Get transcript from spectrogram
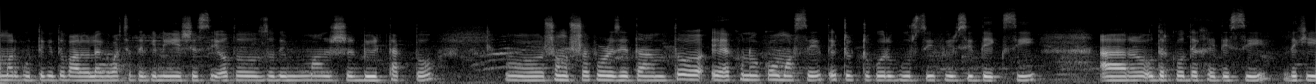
আমার ঘুরতে কিন্তু ভালো লাগে, বাচ্চাদেরকে নিয়ে এসেছি। অত যদি মানুষের ভিড় থাকতো সমস্যা পড়ে যেতাম। তো এখনও কম আছে, তো একটু একটু করে ঘুরছি, ফিরছি, দেখছি। আর ওদেরকেও দেখাইতেছি। দেখি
